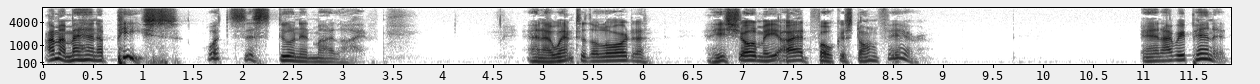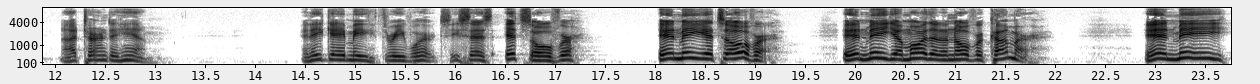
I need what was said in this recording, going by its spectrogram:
I'm a man of peace. What's this doing in my life? And I went to the Lord, and He showed me I had focused on fear. And I repented. I turned to him. And he gave me three words. He says, It's over. In me, it's over. In me, you're more than an overcomer. In me,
